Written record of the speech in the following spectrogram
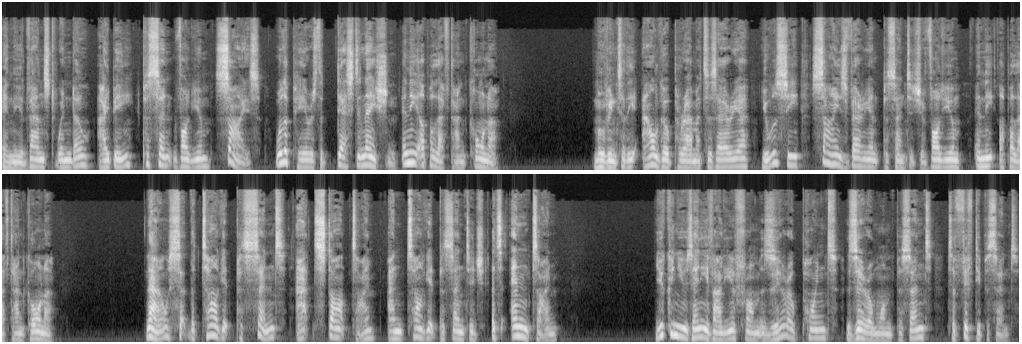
In the advanced window, IB Percent Volume Size will appear as the destination in the upper left-hand corner. Moving to the Algo Parameters area, you will see Size Variant Percentage of Volume in the upper left-hand corner. Now set the target percent at start time and target percentage at end time. You can use any value from 0.01% to 50%.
